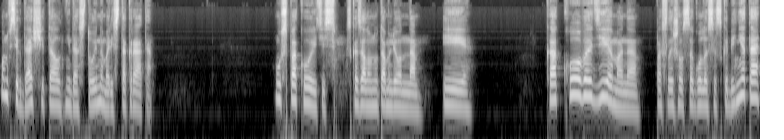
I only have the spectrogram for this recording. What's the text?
он всегда считал недостойным аристократа. «Успокойтесь», — сказал он утомленно. «И...» «Какого демона?» — послышался голос из кабинета,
